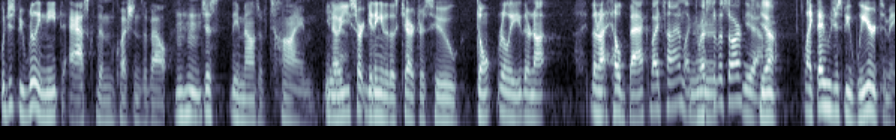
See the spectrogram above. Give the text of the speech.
would just be really neat to ask them questions about mm-hmm. just the amount of time. You know, you start getting into those characters who don't really they're not they're not held back by time like the rest mm-hmm. of us are Yeah. Yeah. Like that would just be weird to me.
